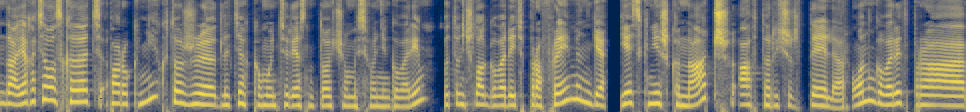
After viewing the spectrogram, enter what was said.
Да, я хотела сказать пару книг тоже для тех, кому интересно то, о чем мы сегодня говорим. Вот я начала говорить про фрейминги. Есть книжка «Надж», автор Ричард Тейлор. Он говорит про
